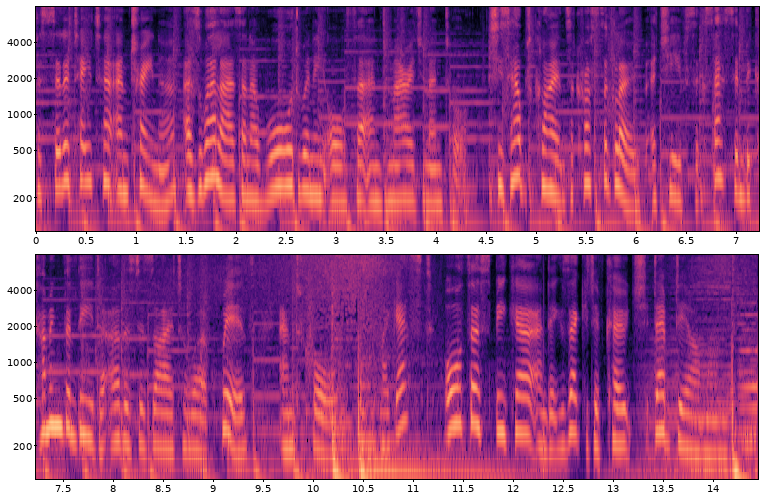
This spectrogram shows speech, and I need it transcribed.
facilitator, and trainer, as well as an award winning author and marriage mentor. She's helped clients across the globe achieve success in becoming the leader others desire to work with and for. My guest, author, speaker, and executive coach, Deb DeArmond.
